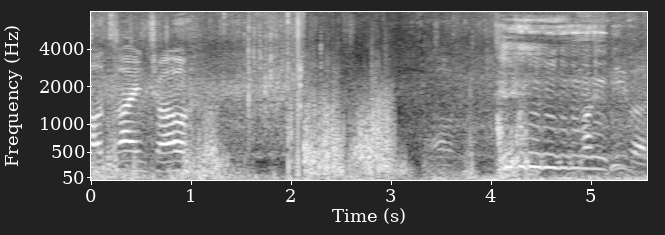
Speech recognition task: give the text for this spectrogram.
Haut's rein, ciao. Ciao. Lieber.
